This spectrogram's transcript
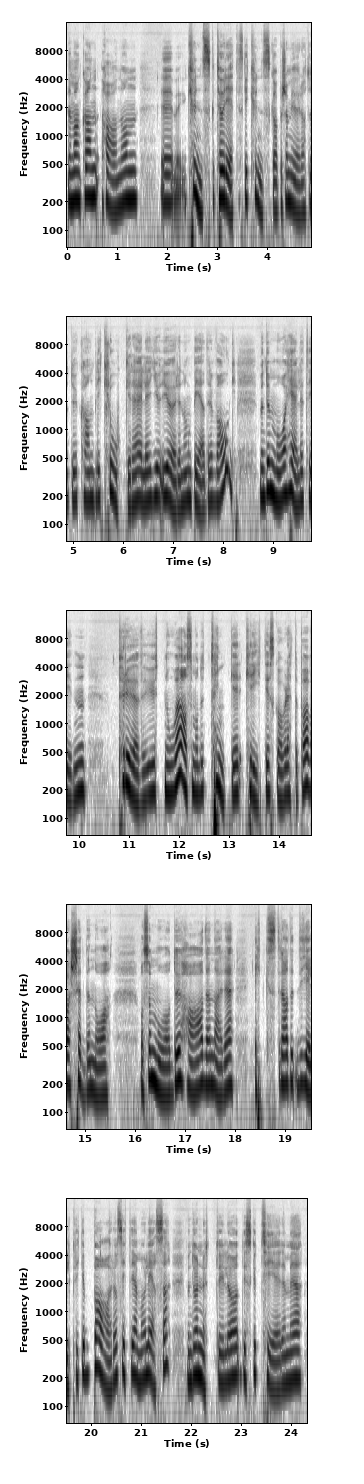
Men man kan ha noen kunsk teoretiske kunnskaper som gjør at du kan bli klokere eller gjøre noen bedre valg. Men du må hele tiden prøve ut noe, og så må du tenke kritisk over det etterpå. Hva skjedde nå? Og så må du ha den derre ekstra det, det, hjelper ikke bare å sitte hjemme og lese, men du er nødt til å diskutere med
